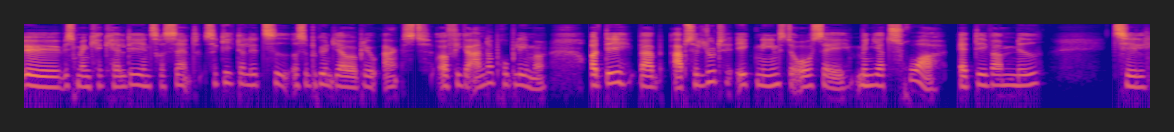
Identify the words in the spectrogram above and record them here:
øh, hvis man kan kalde det interessant, så gik der lidt tid, og så begyndte jeg at opleve angst og fik andre problemer. Og det var absolut ikke den eneste årsag, men jeg tror, at det var med til,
